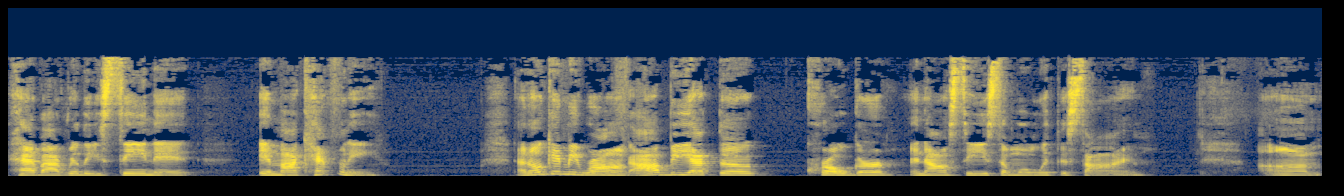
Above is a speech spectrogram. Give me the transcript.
have I really seen it in my county. Now, don't get me wrong, I'll be at the Kroger and I'll see someone with a sign um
